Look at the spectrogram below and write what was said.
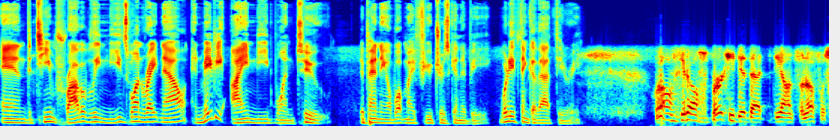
and the team probably needs one right now, and maybe I need one too, depending on what my future is going to be. What do you think of that theory? Well, you know, Burkie did that. Dion Phaneuf was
